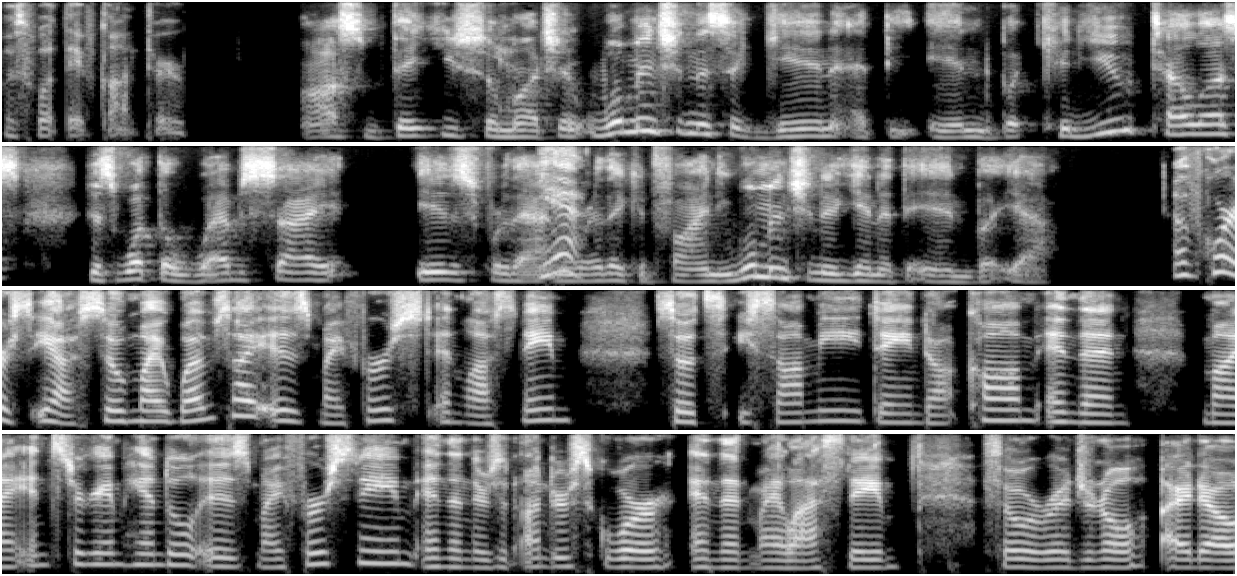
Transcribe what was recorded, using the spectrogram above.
with what they've gone through. Awesome. Thank you so much. And we'll mention this again at the end, but could you tell us just what the website is for that yeah. and where they could find you? We'll mention it again at the end, but yeah. Of course, yeah. So my website is my first and last name. So it's isamidane.com. And then my Instagram handle is my first name. And then there's an underscore and then my last name. So original. I know.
